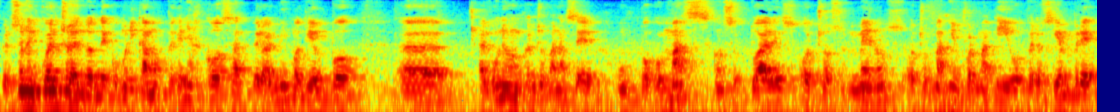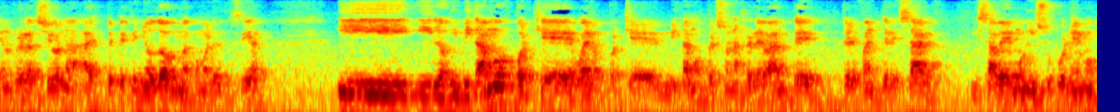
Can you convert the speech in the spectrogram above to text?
pero son encuentros en donde comunicamos pequeñas cosas, pero al mismo tiempo eh, algunos encuentros van a ser un poco más conceptuales, otros menos, otros más informativos, pero siempre en relación a, este pequeño dogma, como les decía. Y, los invitamos porque, bueno, porque invitamos personas relevantes que les va a interesar y sabemos y suponemos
